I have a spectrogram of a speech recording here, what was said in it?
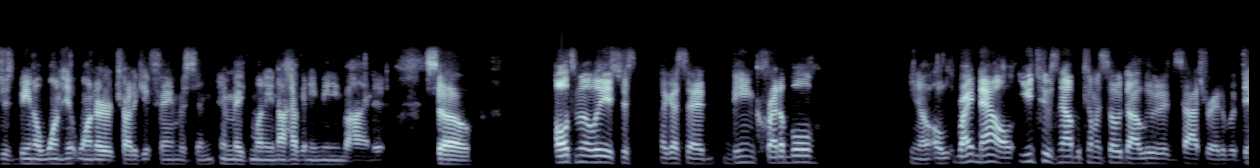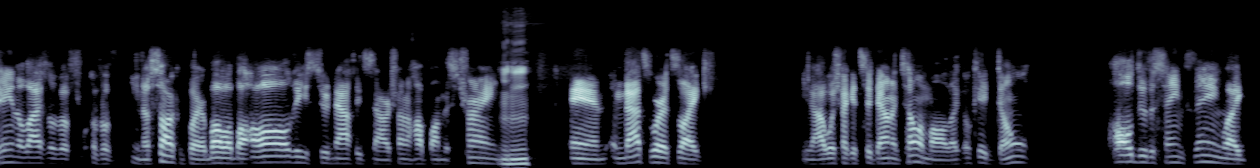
just being a one hit wonder, try to get famous and, and make money, and not have any meaning behind it. So ultimately, it's just like I said, being credible. You know, right now YouTube's now becoming so diluted and saturated with day in the life of a of a you know soccer player, blah blah blah. All these student athletes now are trying to hop on this train, hmm and and that's where it's like, you know, I wish I could sit down and tell them all like, okay, don't all do the same thing. Like,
